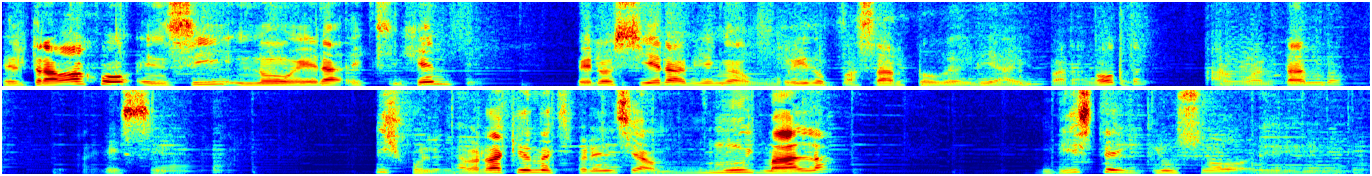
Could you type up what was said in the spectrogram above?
El trabajo en sí no era exigente, pero sí era bien aburrido pasar todo el día ahí paradota, aguantando a ese. Híjole, la verdad que es una experiencia muy mala. Viste incluso eh,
